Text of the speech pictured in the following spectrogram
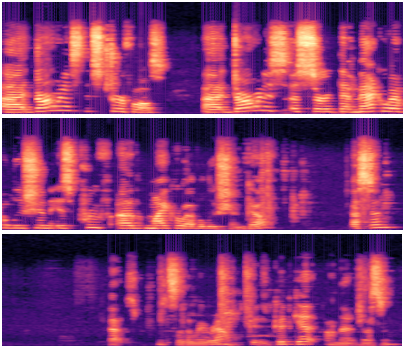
Uh, Darwinists, is true or false? Uh, Darwinists assert that macroevolution is proof of microevolution. Go, Justin. That's it's the other way around. Good, good get on that, Justin.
